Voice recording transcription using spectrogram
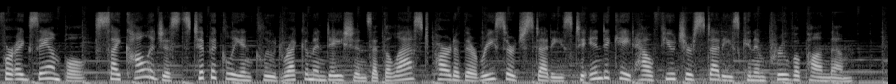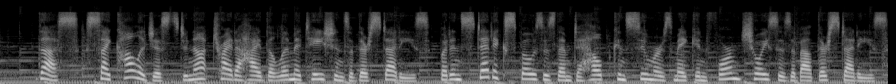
For example, psychologists typically include recommendations at the last part of their research studies to indicate how future studies can improve upon them. Thus, psychologists do not try to hide the limitations of their studies, but instead exposes them to help consumers make informed choices about their studies.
